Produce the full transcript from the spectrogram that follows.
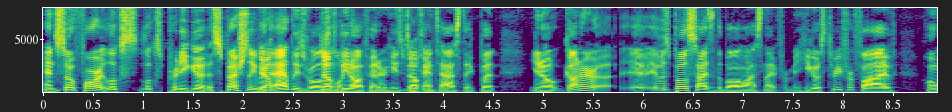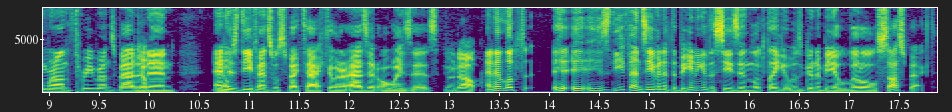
And so far, it looks looks pretty good, especially with yeah, Adley's role definitely. as a leadoff hitter. He's been definitely. fantastic. But you know, Gunnar, uh, it, it, was both sides of the ball last night for me. He goes three for five, home run, three runs batted yep. in, and yep. his defense was spectacular as it always is. No doubt. And it looked his defense even at the beginning of the season looked like it was going to be a little suspect.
